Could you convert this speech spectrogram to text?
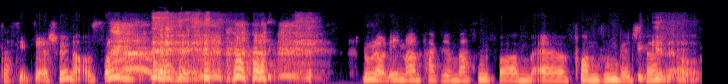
das sieht sehr schön aus. Luna und ich machen ein paar Grimassen vom, äh, vom Zoom-Bildschirm. Genau.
